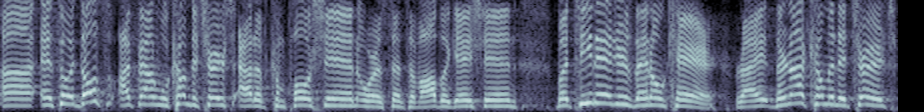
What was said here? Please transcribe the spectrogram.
Uh, and so adults, I found, will come to church out of compulsion or a sense of obligation. But teenagers, they don't care, right? They're not coming to church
